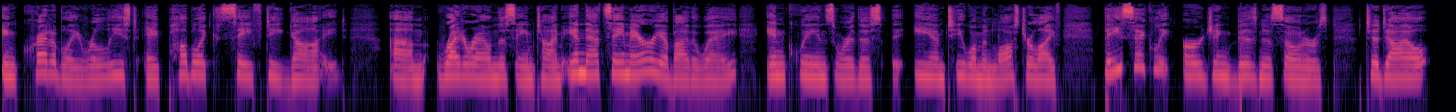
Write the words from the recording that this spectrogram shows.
incredibly released a public safety guide um, right around the same time in that same area, by the way, in Queens, where this EMT woman lost her life, basically urging business owners to dial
